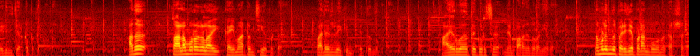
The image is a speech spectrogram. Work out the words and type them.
എഴുതി ചേർക്കപ്പെട്ടിട്ടുണ്ട്. അത് തലമുറകളായി കൈമാറ്റം ചെയ്യപ്പെട്ട് പലരിലേക്കും എത്തുന്നുണ്ട് ആയുർവേദത്തെക്കുറിച്ച് ഞാൻ പറഞ്ഞു തുടങ്ങിയത് നമ്മളിന്ന് പരിചയപ്പെടാൻ പോകുന്ന കർഷകൻ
